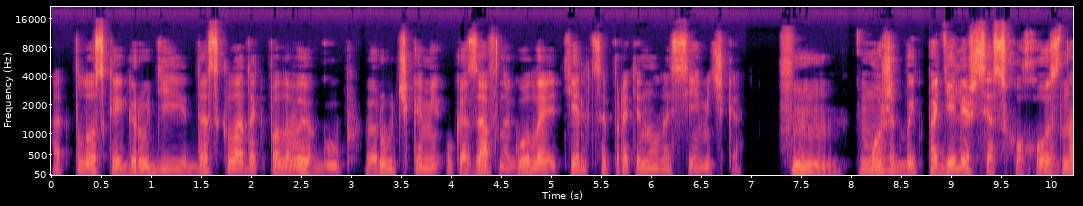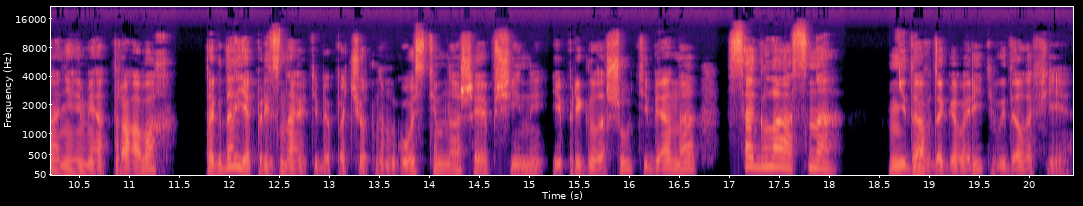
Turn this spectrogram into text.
от плоской груди до складок половых губ, ручками указав на голое тельце, протянула семечко. «Хм, может быть, поделишься с Хохо знаниями о травах? Тогда я признаю тебя почетным гостем нашей общины и приглашу тебя на...» «Согласна!» Не дав договорить, выдала фея.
